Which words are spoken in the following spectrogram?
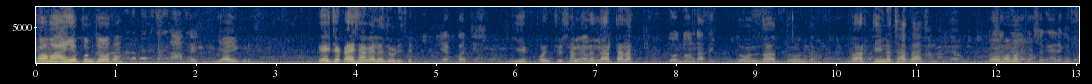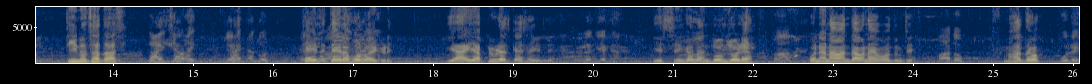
मामा हे तुमचं होतं? या इकडे. यायचे काय सांगायला जोडीचे? एक पंचवीस. एक पंचवीस सांगायला. दाताला? दोन दोन दात दोन दहा दोन दहा बार तीनच हात आज? होय मामा. सगळे घे तीनच हात आज? नाही चार आहेत. ते आहेत ना दोन. त्याला त्याला बोलवा इकडे. या या पिवळ्याच काय सांगितले? तुला एक हे सिंगल आणि दोन जोड्या. हा. कोण्या नावाने दावा नाही बाबा तुमचे? माधव. महादेव पोले.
